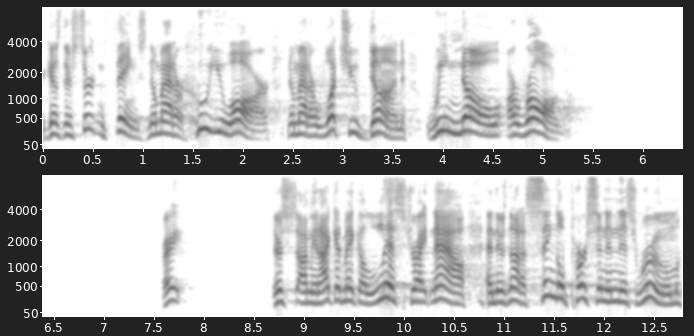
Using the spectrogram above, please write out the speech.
Because there's certain things, no matter who you are, no matter what you've done, we know are wrong. Right? There's, I mean, I could make a list right now, and there's not a single person in this room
